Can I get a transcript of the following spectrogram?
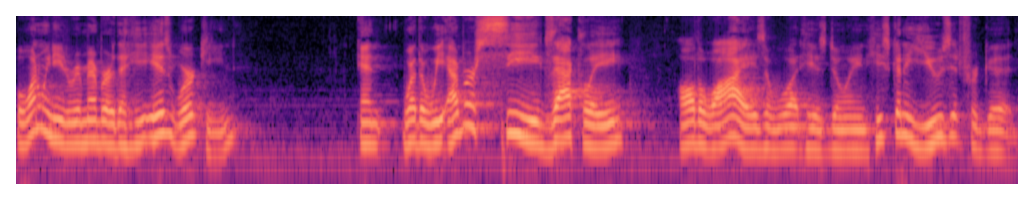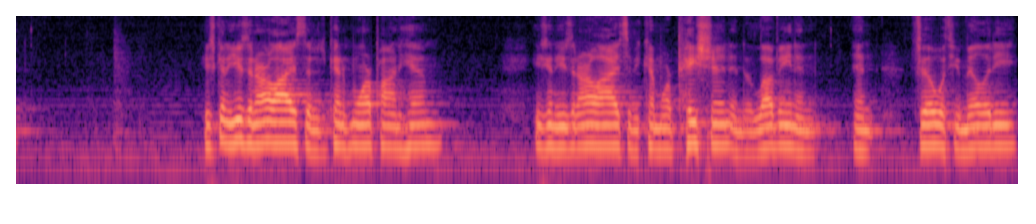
Well, one, we need to remember that he is working. And whether we ever see exactly all the whys of what he is doing, he's going to use it for good. He's going to use in our lives that depend more upon him. He's going to use it in our lives to become more patient and loving and, and filled with humility.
